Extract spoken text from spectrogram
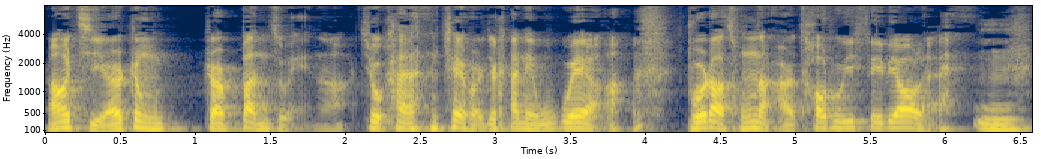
然后几人正这儿拌嘴呢，就看 这会儿就看那乌龟啊，不知道从哪儿掏出一飞镖来，嗯，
